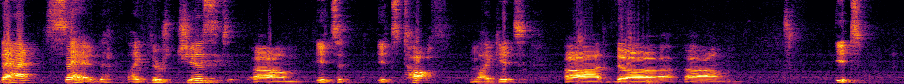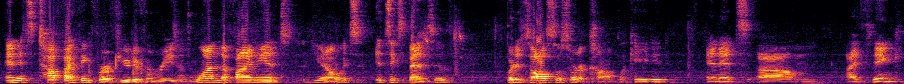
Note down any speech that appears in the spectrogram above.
That said, like there's just um, it's a it's tough. Mhm. Like it's uh, the um, it's and it's tough I think for a few different reasons. One, the finance, you know, it's it's expensive, but it's also sort of complicated, and it's um, I think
